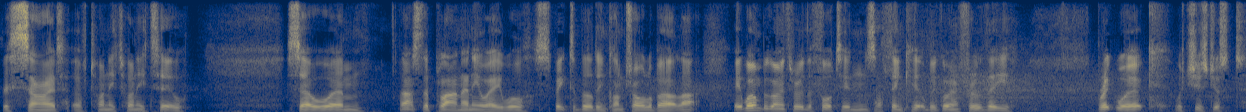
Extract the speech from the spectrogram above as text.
this side of 2022. So um, that's the plan anyway. We'll speak to building control about that. It won't be going through the footings. I think it'll be going through the brickwork, which is just,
